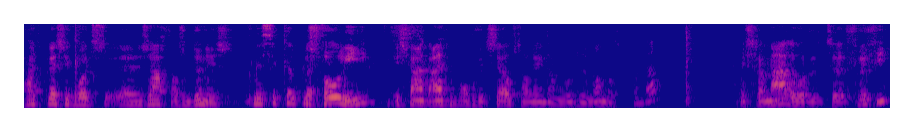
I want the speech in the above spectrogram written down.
hard plastic wordt eh, zacht als het dun is. Dus folie is vaak eigenlijk ongeveer hetzelfde, alleen dan heel dunwandig. van dat? Als je gaat malen wordt het eh, fluffy.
